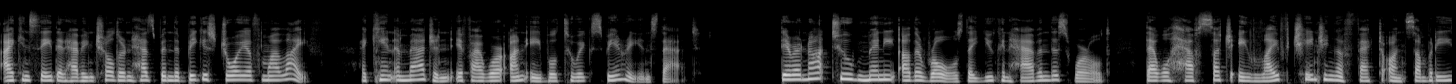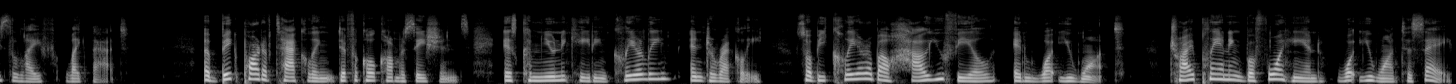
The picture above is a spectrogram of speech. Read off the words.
I can say that having children has been the biggest joy of my life. I can't imagine if I were unable to experience that. There are not too many other roles that you can have in this world that will have such a life changing effect on somebody's life like that. A big part of tackling difficult conversations is communicating clearly and directly. So be clear about how you feel and what you want. Try planning beforehand what you want to say.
